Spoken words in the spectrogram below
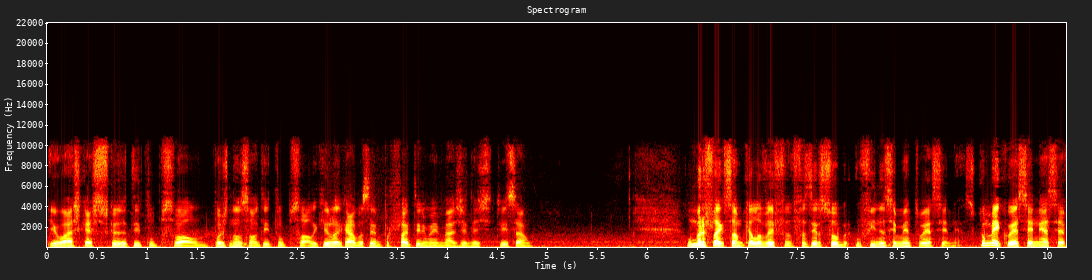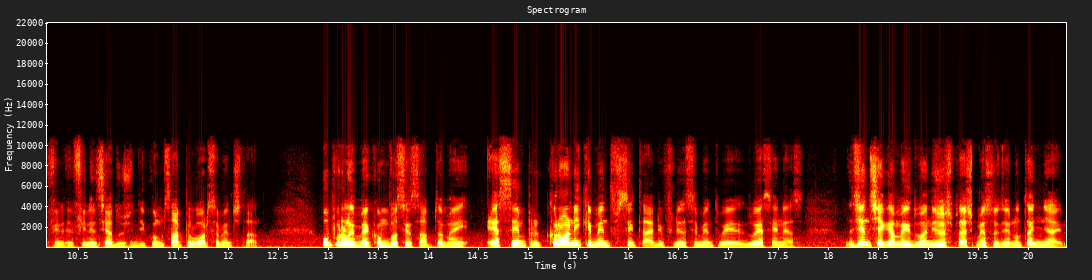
eu acho que estas coisas a título pessoal, depois não são a título pessoal, aquilo acaba sempre por refletir uma imagem da instituição. Uma reflexão que ela veio fazer sobre o financiamento do SNS. Como é que o SNS é financiado hoje em dia? Como sabe, pelo Orçamento de Estado. O problema é, como você sabe também, é sempre cronicamente deficitário o financiamento do SNS. A gente chega a meio do ano e os hospitais começam a dizer não tenho dinheiro.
